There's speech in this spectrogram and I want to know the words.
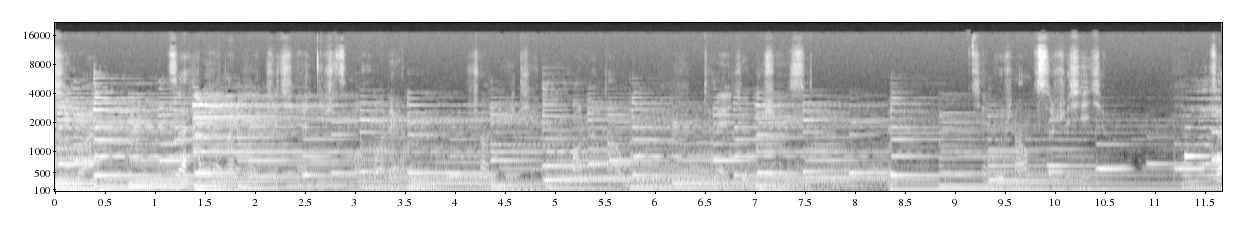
奇怪，在还没有男朋友之前，你是怎么活的呀？”少女一听，恍然大悟，她也就不寻思了。建筑商此时心想。在。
